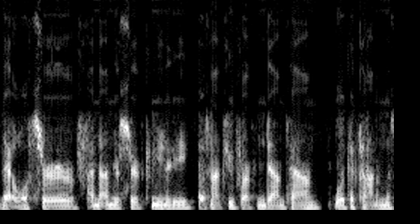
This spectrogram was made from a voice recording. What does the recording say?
that will serve an underserved community that's not too far from downtown with autonomous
